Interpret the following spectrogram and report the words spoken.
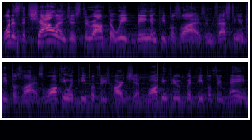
What is the challenge is throughout the week being in people's lives, investing in people's lives, walking with people through hardship, walking through with people through pain,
